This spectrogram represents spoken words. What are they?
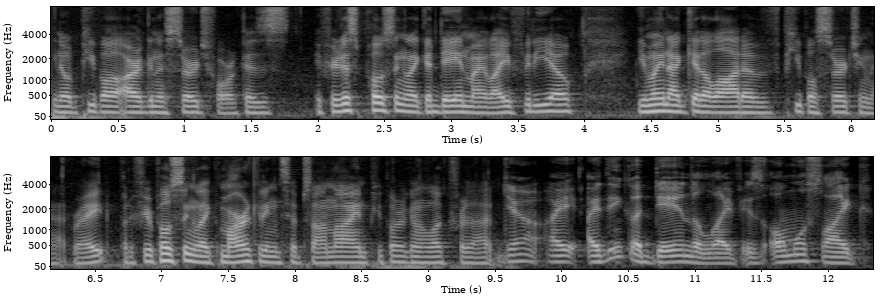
you know people are going to search for. Because if you're just posting like a day in my life video you might not get a lot of people searching that, right? But if you're posting like marketing tips online, people are going to look for that. Yeah, I, I think a day in the life is almost like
